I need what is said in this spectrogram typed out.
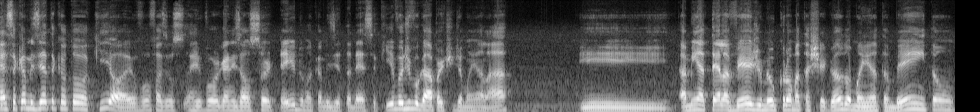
Essa camiseta que eu tô aqui, ó, eu vou fazer, o- eu vou organizar um sorteio de uma camiseta dessa aqui, eu vou divulgar a partir de amanhã lá. E a minha tela verde, o meu chroma tá chegando amanhã também, então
